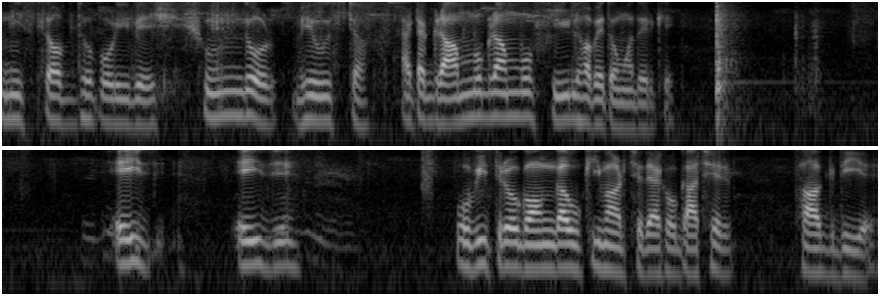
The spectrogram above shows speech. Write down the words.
নিস্তব্ধ পরিবেশ, সুন্দর ভিউজটা একটা গ্রাম্য গ্রাম্য ফিল হবে তোমাদেরকে। এই এই যে পবিত্র গঙ্গা উকি মারছে, দেখো গাছের ফাঁক দিয়ে।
